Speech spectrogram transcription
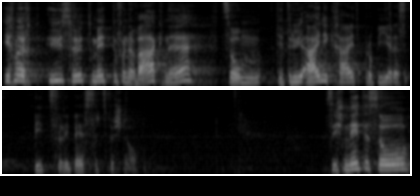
Ich möchte uns heute mit auf einen Weg nehmen, um die drei Einigkeit probieren, ein bisschen besser zu verstehen. Es ist nicht so,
